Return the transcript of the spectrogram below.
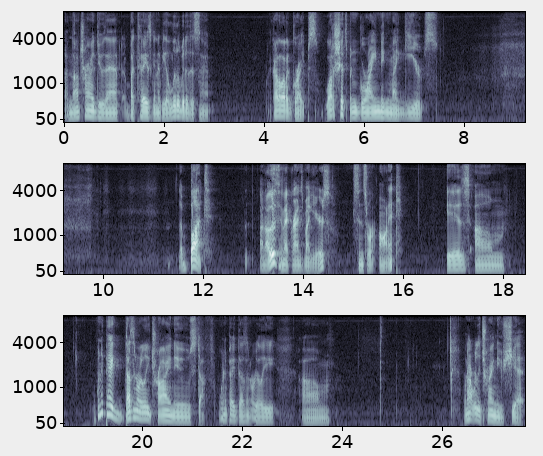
I'm not trying to do that, but today's going to be a little bit of the same. I got a lot of gripes. A lot of shit's been grinding my gears. But another thing that grinds my gears, since we're on it, is um, Winnipeg doesn't really try new stuff. Winnipeg doesn't really um, we're not really trying new shit.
